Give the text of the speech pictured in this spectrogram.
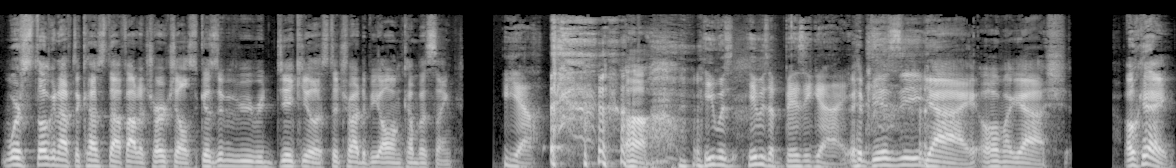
We're still going to have to cut stuff out of Churchill's because it would be ridiculous to try to be all encompassing. Yeah. Oh. he was he was a busy guy. A busy guy. Oh my gosh. Okay,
